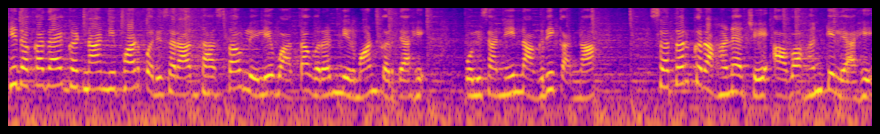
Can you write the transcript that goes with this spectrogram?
ही धक्कादायक घटना निफाड परिसरात धास्तावलेले वातावरण निर्माण करते आहे. पोलिसांनी नागरिकांना सतर्क राहण्याचे आवाहन केले आहे.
